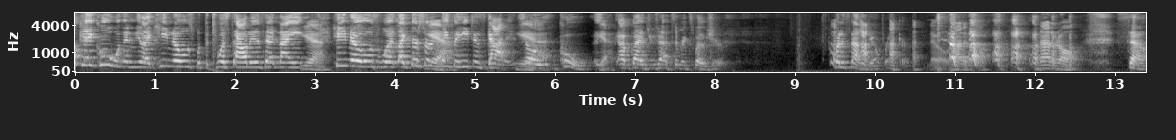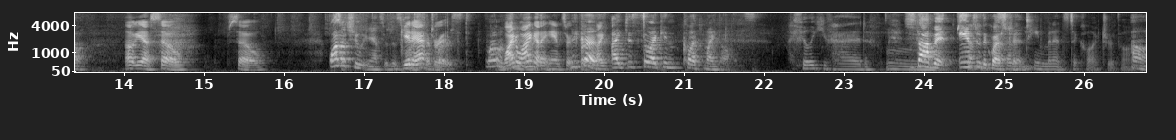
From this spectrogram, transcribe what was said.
okay, cool. Well, then you're like, he knows what the twist out is at night. Yeah. He knows what, like, there's certain things that he just got it. So cool. Yeah. I'm glad you've had some exposure. But it's not a deal breaker. No, not at all. not at all. So Oh yeah. So, so why don't you answer this? Get after it. first? don't Why you do I gotta answer it first? Because I- I, just so I can collect my thoughts. I feel like you've had mm, Stop it. Answer seven- the question. Seventeen minutes to collect your thoughts. All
